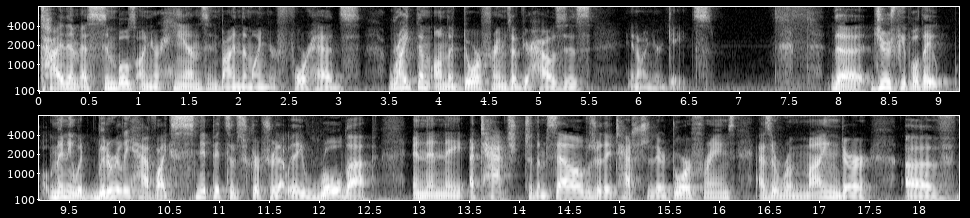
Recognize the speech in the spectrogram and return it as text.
Tie them as symbols on your hands and bind them on your foreheads. Write them on the doorframes of your houses and on your gates. The Jewish people, they many would literally have like snippets of scripture that they rolled up and then they attach to themselves or they attach to their door frames as a reminder of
